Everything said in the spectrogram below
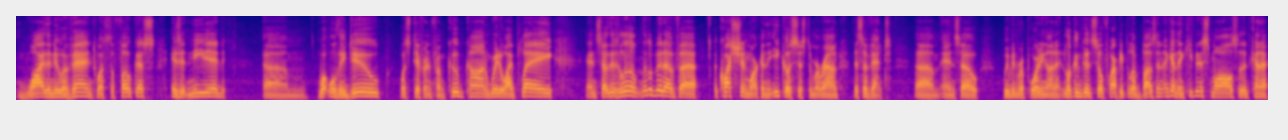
why the new event, what's the focus, is it needed, um, what will they do, what's different from KubeCon, where do I play? And so there's a little, little bit of uh, a question mark in the ecosystem around this event. Um, and so we've been reporting on it, looking good so far, people are buzzing. Again, they're keeping it small, so they're kind of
